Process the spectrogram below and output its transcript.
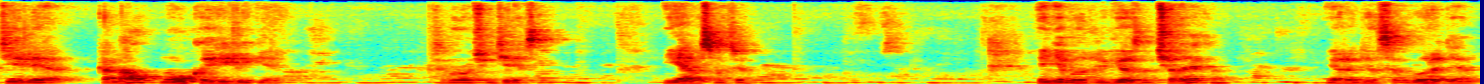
телеканал «Наука и религия». Это было очень интересно. И я его смотрел. Я не был религиозным человеком. Я родился в городе,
